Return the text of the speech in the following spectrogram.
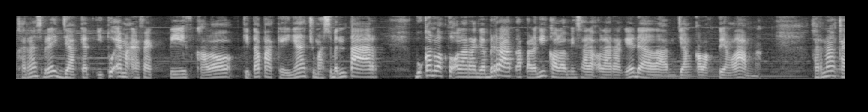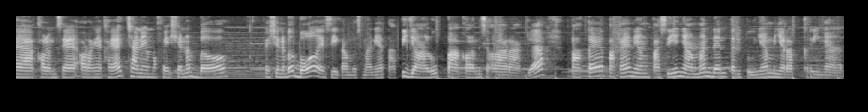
Karena sebenarnya jaket itu emang efektif kalau kita pakainya cuma sebentar bukan waktu olahraga berat, apalagi kalau misalnya olahraga dalam jangka waktu yang lama. Karena kayak kalau misalnya orangnya kayak Chan yang mau fashionable, fashionable boleh sih kampus mania, tapi jangan lupa kalau misalnya olahraga, pakai pakaian yang pastinya nyaman dan tentunya menyerap keringat.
